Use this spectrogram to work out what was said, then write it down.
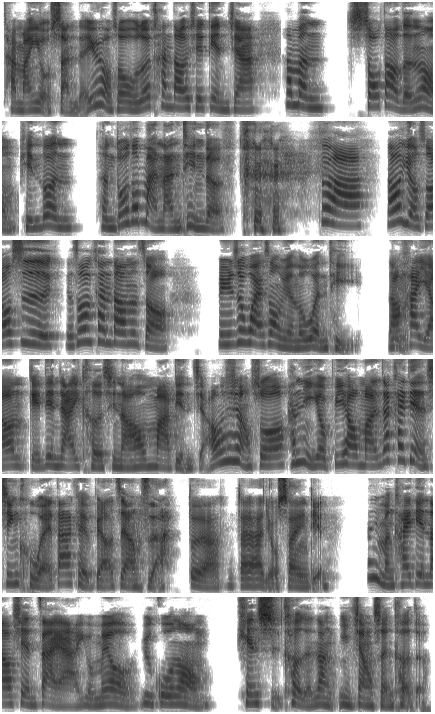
还蛮友善的，因为有时候我都会看到一些店家，他们收到的那种评论，很多都蛮难听的。对啊，然后有时候是有时候看到那种明明是外送员的问题，然后他也要给店家一颗星，然后骂店家，我就想说，啊，你有必要吗？人家开店很辛苦诶、大家可以不要这样子啊。对啊，大家友善一点。那你们开店到现在啊，有没有遇过那种天使客人让你印象深刻的？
